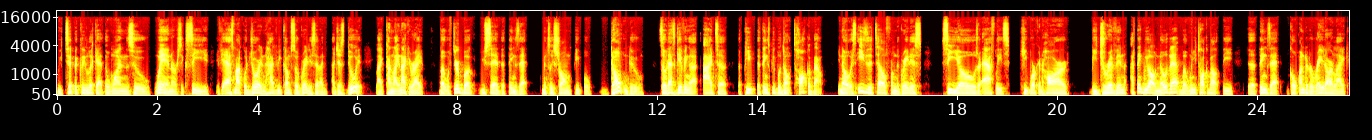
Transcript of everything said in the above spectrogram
we typically look at the ones who win or succeed. If you ask Michael Jordan, how'd you become so great? He said, I, I just do it, like kind of like Nike, right? But with your book, you said the things that mentally strong people don't do. So that's giving an eye to the people the things people don't talk about. You know, it's easy to tell from the greatest CEOs or athletes keep working hard, be driven. I think we all know that, but when you talk about the the things that go under the radar like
